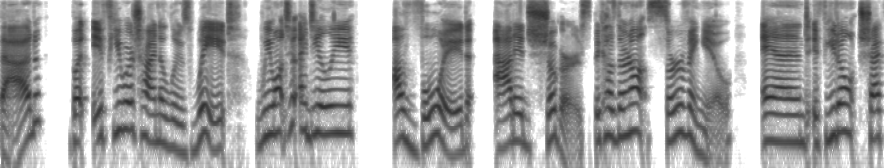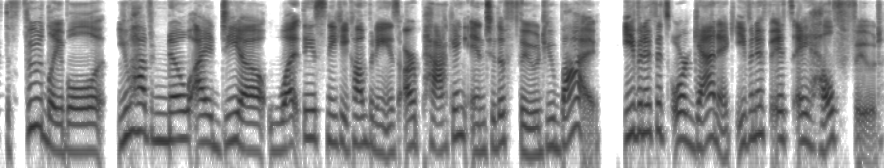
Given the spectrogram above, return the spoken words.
bad, but if you are trying to lose weight, we want to ideally avoid added sugars because they're not serving you. And if you don't check the food label, you have no idea what these sneaky companies are packing into the food you buy, even if it's organic, even if it's a health food.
